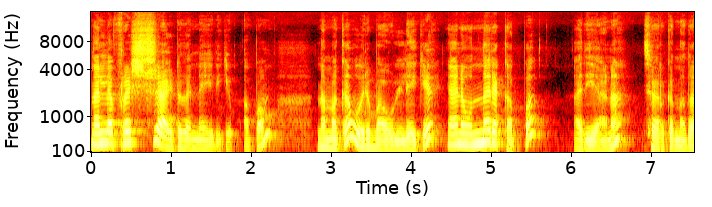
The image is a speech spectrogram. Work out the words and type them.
നല്ല ഫ്രഷായിട്ട് തന്നെ ഇരിക്കും. അപ്പം നമുക്ക് ഒരു ബൗളിലേക്ക് ഞാൻ ഒന്നര കപ്പ് അരിയാണ് ചേർക്കുന്നത്.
